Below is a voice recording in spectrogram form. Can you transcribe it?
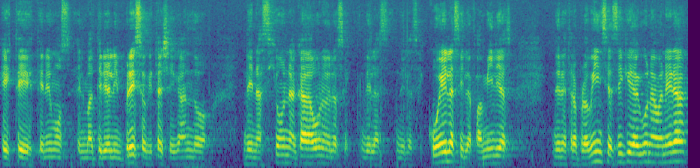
Este, tenemos el material impreso que está llegando de nación a cada una de, de, las, escuelas y las familias de nuestra provincia, así que de alguna manera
